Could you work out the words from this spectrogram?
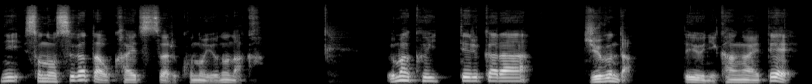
にその姿を変えつつあるこの世の中。うまくいってるから十分だっていうふうに考えて、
